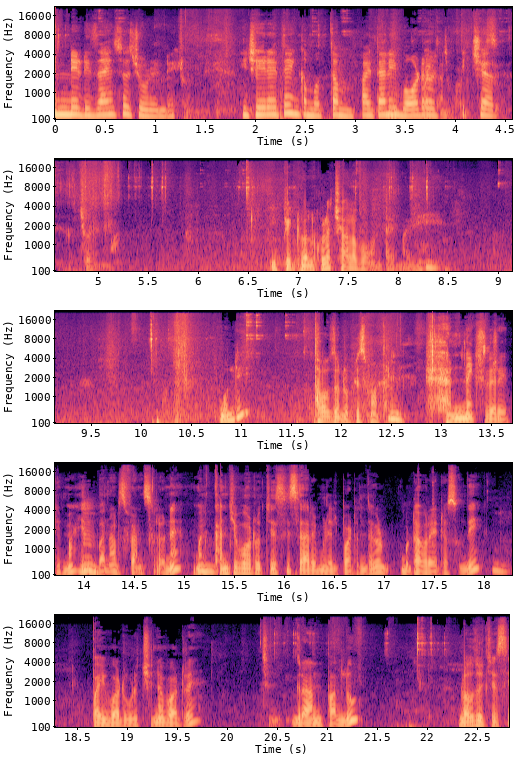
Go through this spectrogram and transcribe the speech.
ఇన్ని డిజైన్స్ చూడండి. ఈ చీర అయితే ఇంకా మొత్తం పైతాని బార్డర్ ఇచ్చారు. ఈ పెట్టుబడులు కూడా చాలా బాగుంటాయి మరి. ఓన్లీ థౌజండ్ రూపీస్ మాత్రమే. నెక్స్ట్ వెరైటీ మా ఇది బనారస్ ఫ్యాన్సీలోనే. మన కంచి బార్డర్ వచ్చేసి శారీ మిడిల్ పార్ట్ అంతా కూడా బుటా వెరైటీ వస్తుంది పై బార్డర్ కూడా చిన్న బార్డరే గ్రాండ్ పళ్ళు. బ్లౌజ్ వచ్చేసి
